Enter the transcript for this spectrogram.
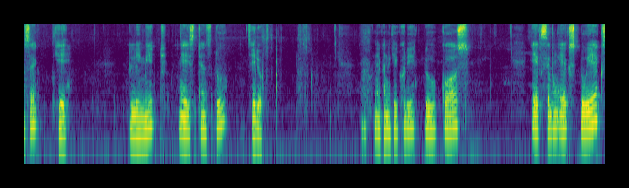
আছে? K limit h tends to zero এখন এখানে কি করি? টু কস এক্স এবং x two x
